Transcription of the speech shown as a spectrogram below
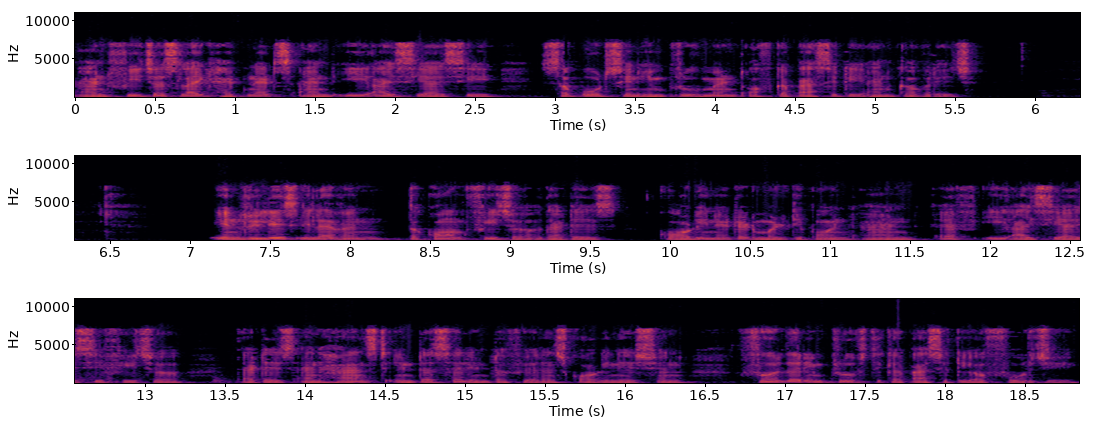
And features like HETNETs and eICIC supports in improvement of capacity and coverage. In release 11, the COMP feature that is coordinated multipoint and FEICIC feature that is enhanced intercell interference coordination further improves the capacity of 4G.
